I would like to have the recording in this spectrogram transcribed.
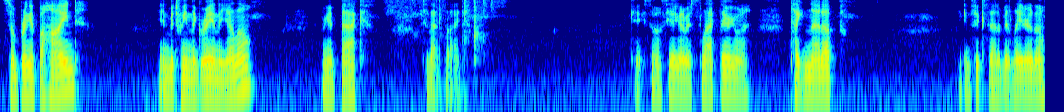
So bring it behind, in between the gray and the yellow. Bring it back to that side. Okay, so see I got a bit of slack there. You want to tighten that up. I can fix that a bit later though.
